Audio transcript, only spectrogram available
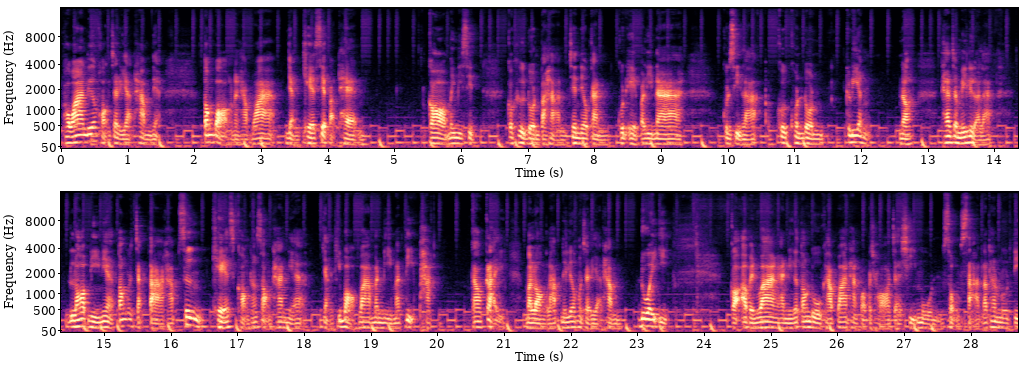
เพราะว่าเรื่องของจริยธรรมเนี่ยต้องบอกนะครับว่าอย่างเคสเสียบัตรแทน ก็ไม่มีสิทธิ์ก็คือโดนประหาร เช่นเดียวกัน คุณเอกปรินา คุณศิระคุณคนโดนเกลี้ยงเนาะแทบจะไม่เหลือแล้ว รอบนี้เนี่ยต้องจับตาครับ ซึ่งเคสของทั้งสองท่านเนี่ยอย่างที่บอกว่ามันมีมติพักก้าวไกลมารองรับในเรื่องของจริยธรรมด้วยอีก ก็เอาเป็นว่างานนี้ก็ต้องดูครับว่าทางปปชจะชี้มูล ส่งสารรัฐธรรมนูญตี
